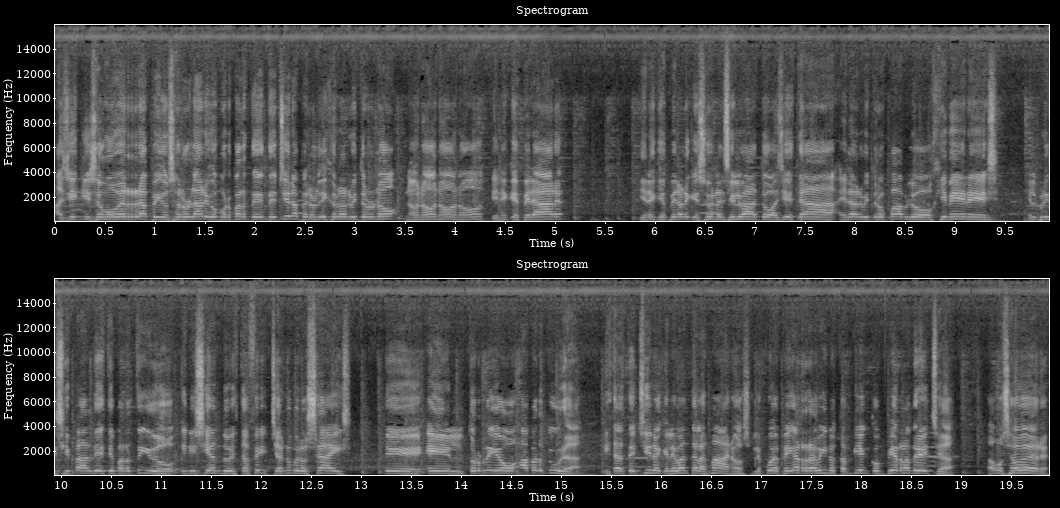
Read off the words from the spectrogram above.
Allí quiso mover rápido Cerro Largo por parte de Techera, pero le dijo el árbitro no, no, no, no, no, tiene que esperar. Tiene que esperar que suene el silbato. Allí está el árbitro Pablo Jiménez, el principal de este partido, iniciando esta fecha número 6 del torneo Apertura. Está Techera que levanta las manos. Le puede pegar Rabino también con pierna derecha. Vamos a ver.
